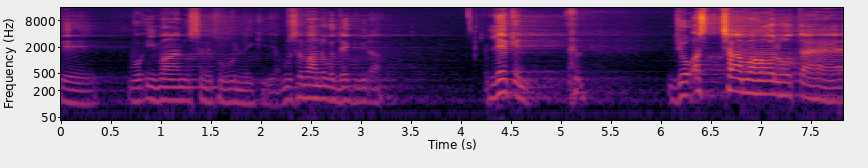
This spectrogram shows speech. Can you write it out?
کہ وہ ایمان اس نے قبول نہیں کیا۔ مسلمانوں کو دیکھ بھی رہا۔ لیکن جو اچھا ماحول ہوتا ہے،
